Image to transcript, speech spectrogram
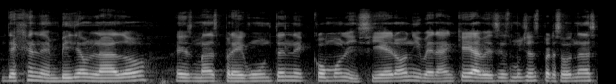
dejen la envidia a un lado, es más, pregúntenle cómo lo hicieron y verán que a veces muchas personas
